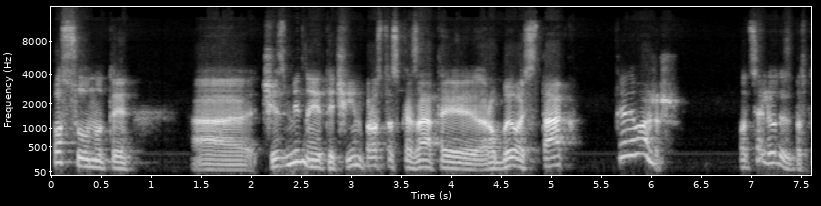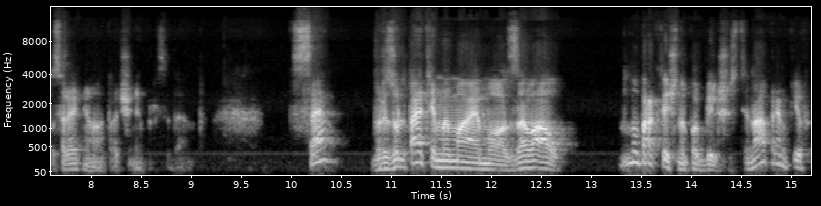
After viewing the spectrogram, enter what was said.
посунути, е, чи змінити, чи їм просто сказати роби ось так, ти не можеш. Оце люди з безпосереднього оточення президента. Все. В результаті ми маємо завал, ну, практично по більшості напрямків,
